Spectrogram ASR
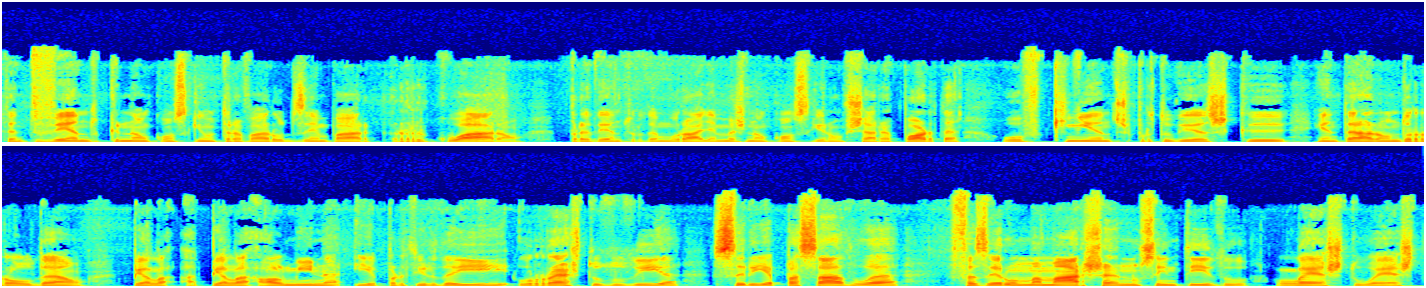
portanto, vendo que não conseguiam travar o desembarque, recuaram para dentro da muralha, mas não conseguiram fechar a porta. Houve 500 portugueses que entraram de roldão pela, pela Almina e, a partir daí, o resto do dia seria passado a fazer uma marcha no sentido leste-oeste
